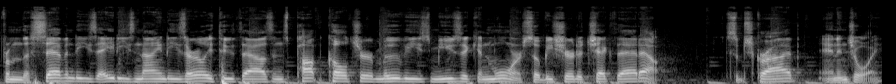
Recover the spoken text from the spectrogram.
from the 70s, 80s, 90s, early 2000s, pop culture, movies, music, and more. So be sure to check that out. Subscribe and enjoy.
